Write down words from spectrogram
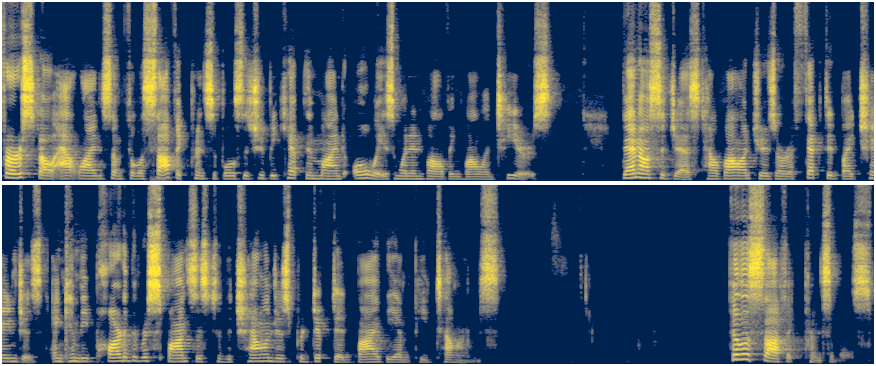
First, I'll outline some philosophic principles that should be kept in mind always when involving volunteers. Then I'll suggest how volunteers are affected by changes and can be part of the responses to the challenges predicted by the NP Times. Philosophic principles.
